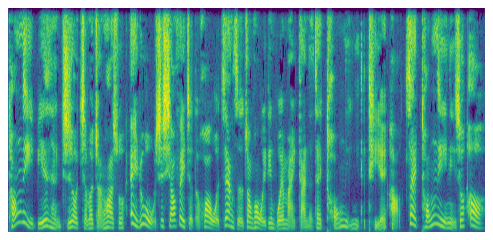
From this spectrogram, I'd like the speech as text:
同理别人之后怎么转化？说，哎，如果我是消费者的话，我这样子的状况，我一定不会买单的。在同理你的 TA，好，在同理你说，哦，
